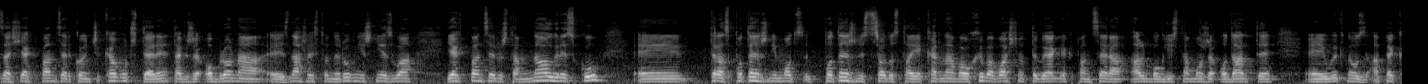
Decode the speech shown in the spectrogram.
zaś jak pancer kończy KW4, także obrona e, z naszej strony również niezła. Jak pancer już tam na ogrysku, e, teraz potężnie moc, potężny strzał dostaje karnawał, chyba właśnie od tego jak, jak pancera, albo gdzieś tam może odarty, łyknął z APK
